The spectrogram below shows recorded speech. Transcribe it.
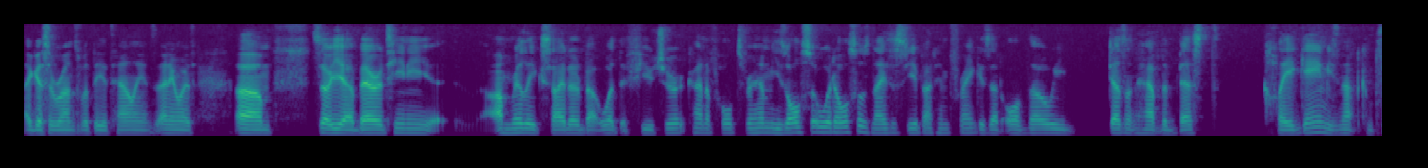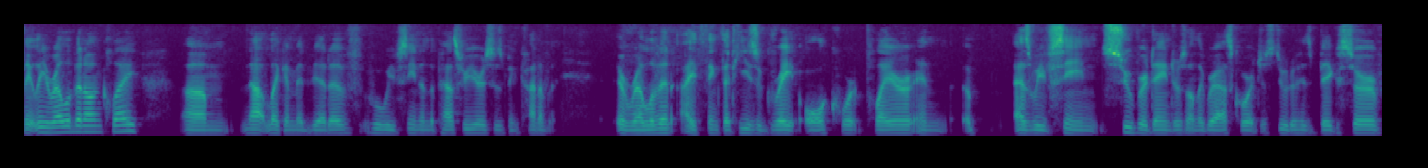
I guess it runs with the Italians. Anyways, um, so yeah, Berrettini. I'm really excited about what the future kind of holds for him. He's also what also is nice to see about him, Frank, is that although he doesn't have the best clay game. He's not completely irrelevant on clay. Um, not like a Medvedev, who we've seen in the past few years, who's been kind of irrelevant. I think that he's a great all court player, and uh, as we've seen, super dangerous on the grass court just due to his big serve.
